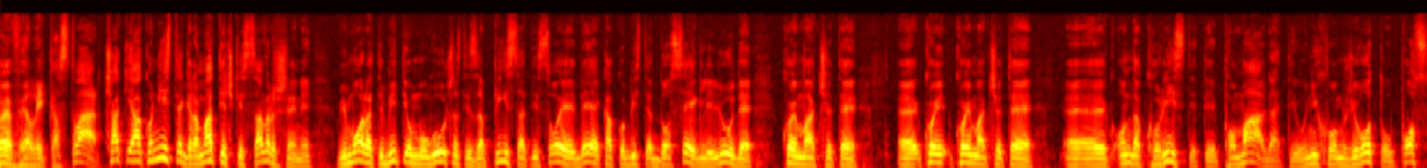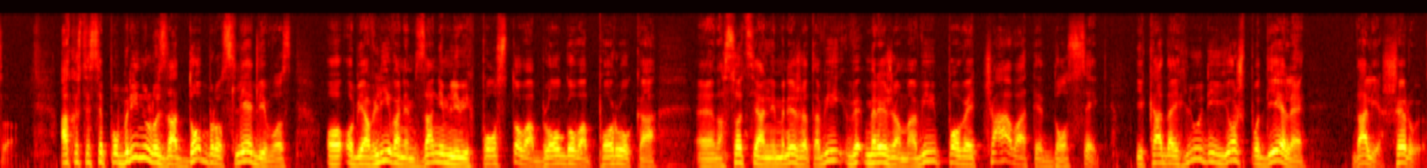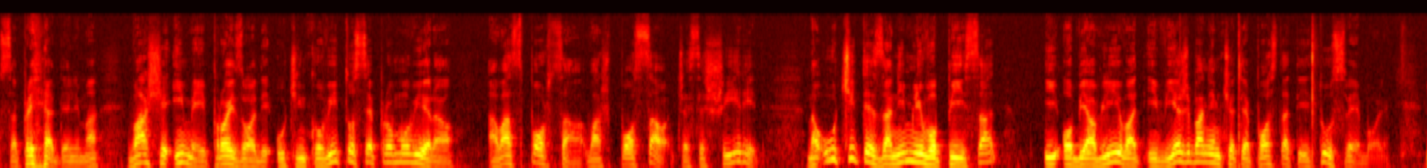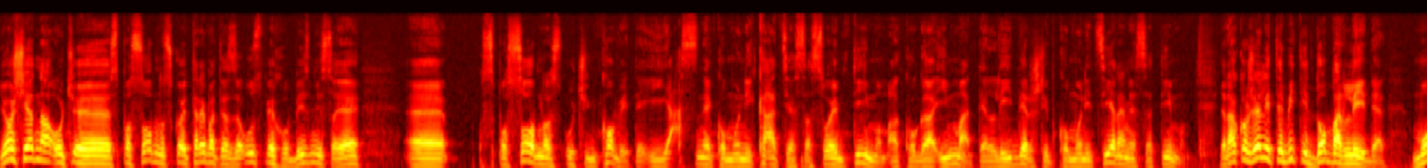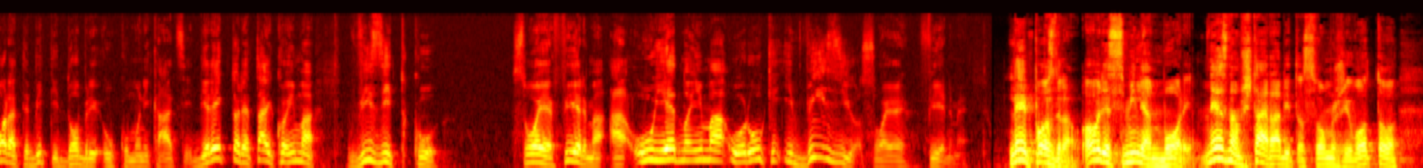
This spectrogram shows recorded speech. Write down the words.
to je velika stvar. Čak i ako niste gramatički savršeni, vi morate biti u mogućnosti zapisati svoje ideje kako biste dosegli ljude kojima ćete, e, kojima ćete e, onda koristiti, pomagati u njihovom životu, u poslu. Ako ste se pobrinuli za dobro slijedljivost objavljivanjem zanimljivih postova, blogova, poruka e, na socijalnim mrežama, vi, mrežama, vi povećavate doseg. I kada ih ljudi još podijele, dalje šeruju sa prijateljima, vaše ime i proizvodi učinkovito se promovirao, a vas posao, vaš posao će se širiti. Naučite zanimljivo pisati i objavljivati i vježbanjem ćete postati i tu sve bolje. Još jedna e, sposobnost koju trebate za uspjeh u biznisu je e, sposobnost učinkovite i jasne komunikacije sa svojim timom, ako ga imate, leadership, komuniciranje sa timom. Jer ako želite biti dobar lider, morate biti dobri u komunikaciji. Direktor je taj koji ima vizitku svoje firme, a ujedno ima u ruki i viziju svoje firme. Lijep pozdrav, ovdje je Smiljan Mori. Ne znam šta radite u svom životu,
